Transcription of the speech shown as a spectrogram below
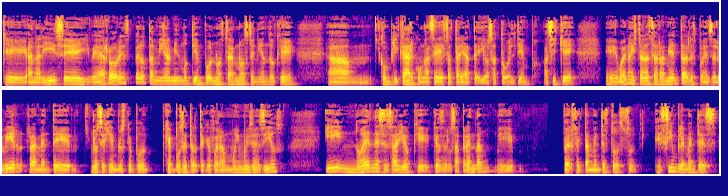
que analice y vea errores, pero también al mismo tiempo no estarnos teniendo que complicar con hacer esta tarea tediosa todo el tiempo. Así que, eh, bueno, ahí están las herramientas, les pueden servir. Realmente los ejemplos que, que puse traté que fueran muy, muy sencillos y no es necesario que, se los aprendan eh, perfectamente. Esto, es, simplemente es,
